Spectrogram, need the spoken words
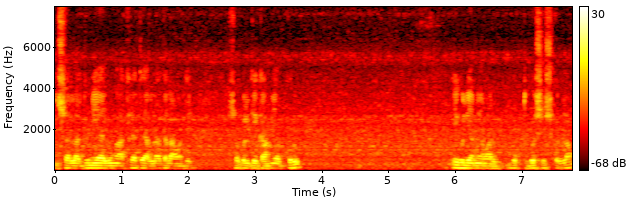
ইনশাআল্লাহ দুনিয়া এবং আখিরাতে আল্লাহ তালা আমাদের সকলকে কামিয়াব করুক। এগুলি আমি আমার বক্তব্য শেষ করলাম।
